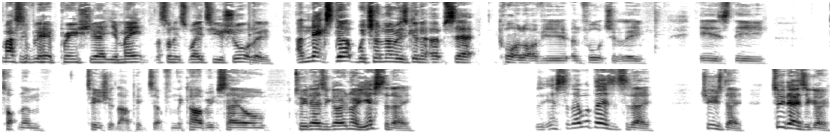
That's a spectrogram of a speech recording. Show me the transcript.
massively appreciate you, mate. That's on its way to you shortly. And next up, which I know is going to upset quite a lot of you, unfortunately, is the Tottenham t-shirt that I picked up from the car boot sale two days ago. No, yesterday. Was it yesterday? What day is it today? Tuesday. Two days ago.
